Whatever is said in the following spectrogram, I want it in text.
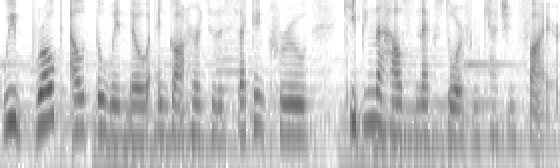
We broke out the window and got her to the second crew, keeping the house next door from catching fire.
